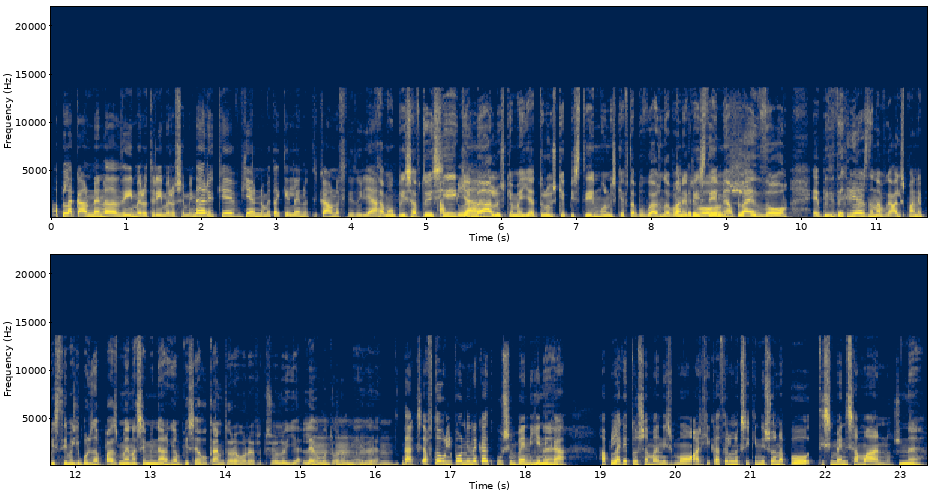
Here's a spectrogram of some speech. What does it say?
απλά κάνουν ένα διήμερο, τριήμερο σεμινάριο και βγαίνουν μετά και λένε ότι κάνουν αυτή τη δουλειά. Θα μου πεις αυτό ισχύει απλά... και με άλλους και με γιατρούς και επιστήμονες και αυτά που βγάζουν τα πανεπιστήμια. Ακριβώς. Απλά εδώ, επειδή δεν χρειάζεται να βγάλεις πανεπιστήμια και μπορείς να πας με ένα σεμινάριο και να πεις έχω κάνει τώρα εγώ ρεφλεξιολογία. Λέω εγώ τώρα mm, μια ιδέα. Εντάξει, αυτό λοιπόν είναι κάτι που συμβαίνει ναι. Γενικά. Απλά για το σαμανισμό, αρχικά θέλω να ξεκινήσω να πω τι σημαίνει σαμάνος. Ναι.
